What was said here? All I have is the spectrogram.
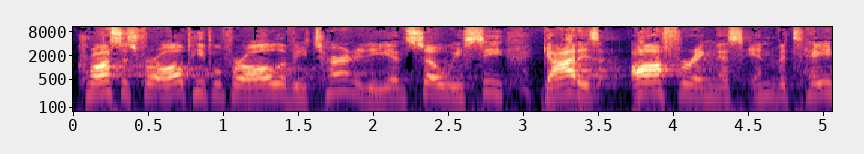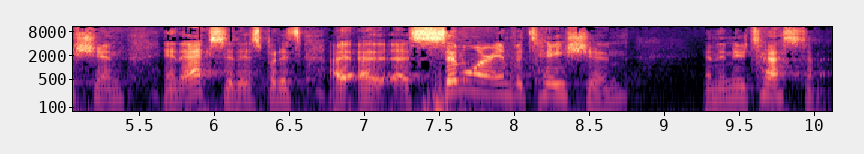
Cross is for all people for all of eternity. And so we see God is offering this invitation in Exodus, but it's a, a, a similar invitation in the New Testament.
